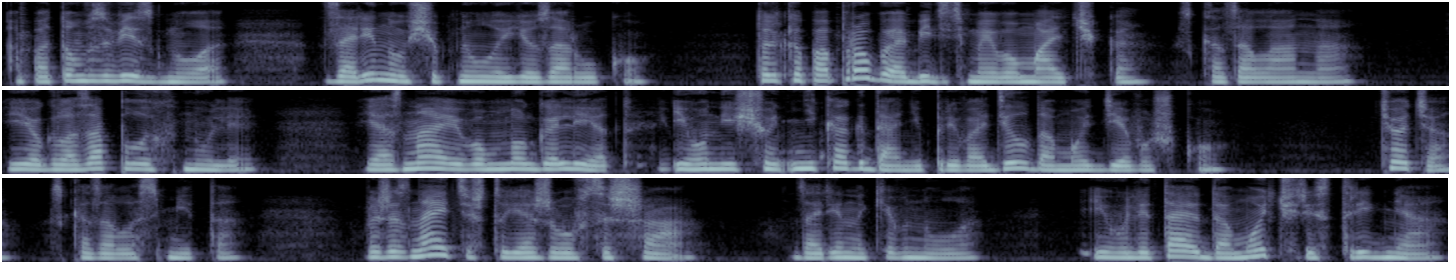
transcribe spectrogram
а потом взвизгнула. Зарина ущипнула ее за руку. «Только попробуй обидеть моего мальчика», — сказала она. Ее глаза полыхнули. «Я знаю его много лет, и он еще никогда не приводил домой девушку». «Тетя», — сказала Смита, — «вы же знаете, что я живу в США?» Зарина кивнула. «И улетаю домой через три дня».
